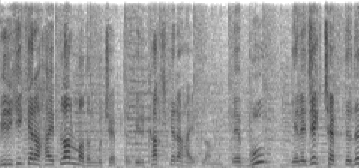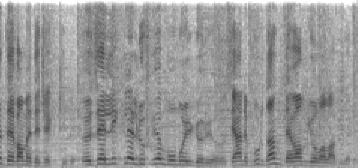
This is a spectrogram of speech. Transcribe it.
Bir iki kere hype'lanmadım bu chapter. Birkaç kere hype'landım. Ve bu gelecek chapter'da devam edecek gibi. Özellikle Luffy ve Momo'yu görüyoruz. Yani buradan devam yol alabiliriz.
